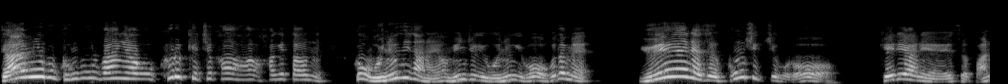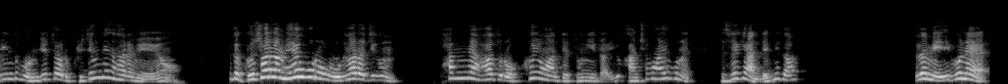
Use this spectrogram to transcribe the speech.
대한민국 건국을 방해하고 그렇게 적하겠다는 그 원흉이잖아요. 민족의 원흉이고 그 다음에 유엔에서 공식적으로 계리안에서 반인도 범죄자로 규정된 사람이에요. 근데 그 사람 해고로 우리나라 지금 판매하도록 허용한 대통령이라 이거 간첩 아니고는 해석이 안 됩니다. 그 다음에 이번에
